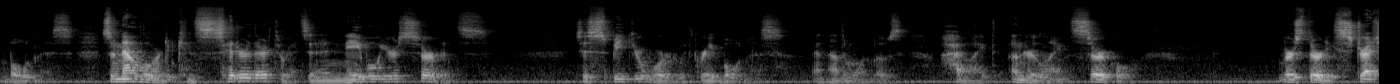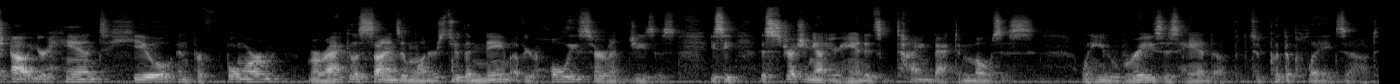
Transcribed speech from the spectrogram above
boldness. So now, Lord, consider their threats and enable your servants to speak your word with great boldness. Another one of those highlight, underline, circle. Verse 30 Stretch out your hand to heal and perform miraculous signs and wonders through the name of your holy servant Jesus. You see, this stretching out your hand is tying back to Moses when he raised his hand up to put the plagues out.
